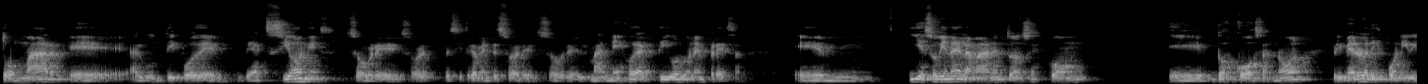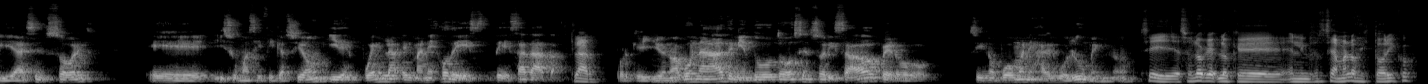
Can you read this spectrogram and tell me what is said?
tomar eh, algún tipo de, de acciones sobre, sobre específicamente sobre, sobre el manejo de activos de una empresa. Eh, y eso viene de la mano entonces con eh, dos cosas, ¿no? primero la disponibilidad de sensores eh, y su masificación y después el manejo de, de, esa data. Claro. Porque yo no hago nada teniendo todo sensorizado, pero si no puedo manejar el volumen, ¿no? Sí, eso es lo que, lo que en la industria se llaman los históricos.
